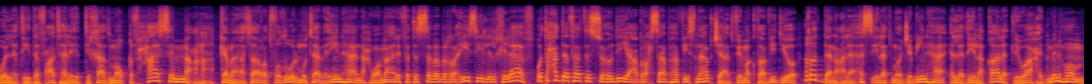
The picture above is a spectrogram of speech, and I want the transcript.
والتي دفعتها لاتخاذ موقف حاسم معها. كما أثارت فضول متابعينها نحو معرفة السبب الرئيسي الرئيسي للخلاف وتحدثت السعودية عبر حسابها في سناب شات في مقطع فيديو ردا على أسئلة معجبينها الذين قالت لواحد منهم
